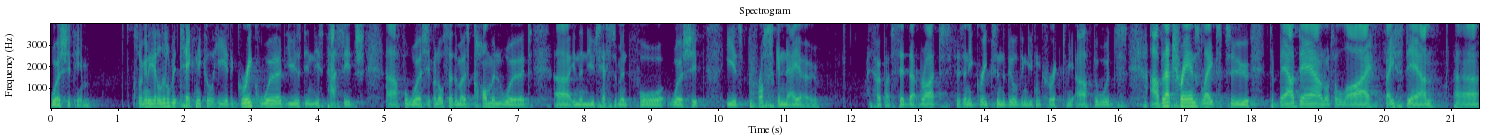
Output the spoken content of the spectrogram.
worship Him. So we're going to get a little bit technical here. The Greek word used in this passage uh, for worship, and also the most common word uh, in the New Testament for worship, is proskuneo. I hope I've said that right. If there's any Greeks in the building, you can correct me afterwards. Uh, but that translates to to bow down or to lie face down. Uh,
